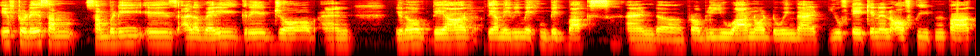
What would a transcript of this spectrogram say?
if today some somebody is at a very great job and you know they are they are maybe making big bucks and uh, probably you are not doing that you've taken an off beaten path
